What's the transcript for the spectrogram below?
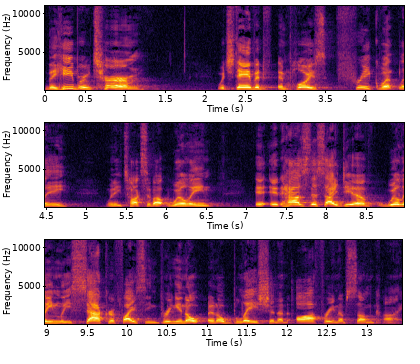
The Hebrew term, which David employs frequently when he talks about willing, it, it has this idea of willingly sacrificing, bringing an oblation, an offering of some kind.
